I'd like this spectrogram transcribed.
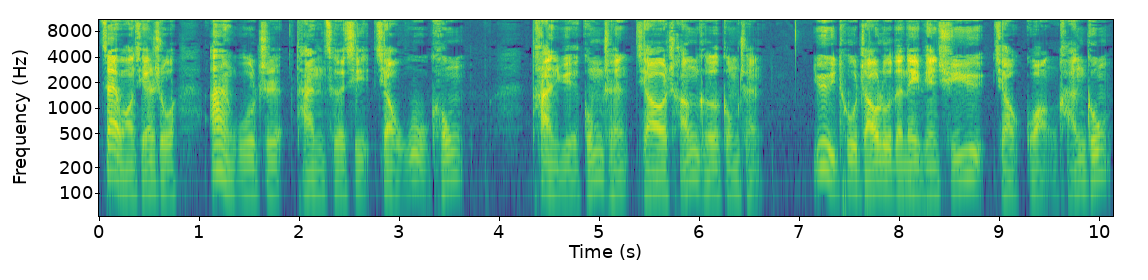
再往前说，暗物质探测器叫悟空，探月工程叫嫦娥工程，玉兔着陆的那片区域叫广寒宫，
